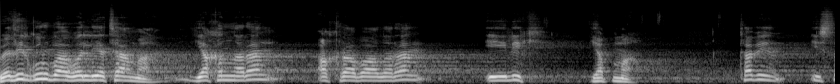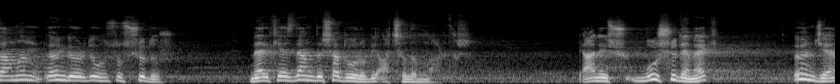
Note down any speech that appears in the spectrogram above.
Ve zil gurba vel yetama yakınlara, akrabalara iyilik yapma. Tabi İslam'ın öngördüğü husus şudur. Merkezden dışa doğru bir açılım vardır. Yani şu, bu şu demek. Önce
